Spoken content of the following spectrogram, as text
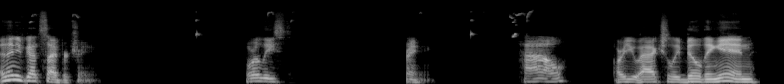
And then you've got cyber training, or at least training. How are you actually building in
